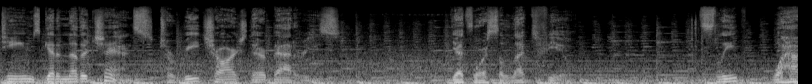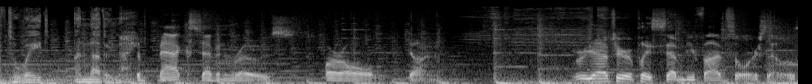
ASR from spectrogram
Teams get another chance to recharge their batteries, yet for a select few. Sleep will have to wait another night. The back seven rows are all done. We're gonna have to replace 75 solar cells.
